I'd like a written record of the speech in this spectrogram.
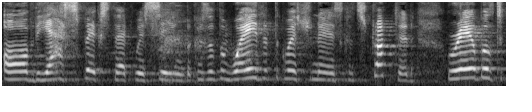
of the aspects that we're seeing because of the way that the questionnaire is constructed. We're able to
